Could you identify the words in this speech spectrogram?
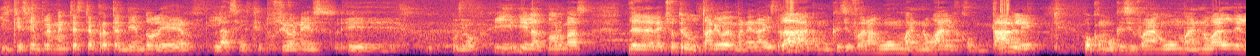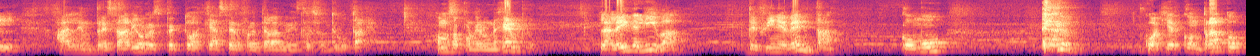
y que simplemente esté pretendiendo leer las instituciones eh, y, las normas de derecho tributario de manera aislada, como que si fueran un manual contable o como que si fueran un manual del, al empresario respecto a qué hacer frente a la administración tributaria. Vamos a poner un ejemplo. La ley del IVA define venta como cualquier contrato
